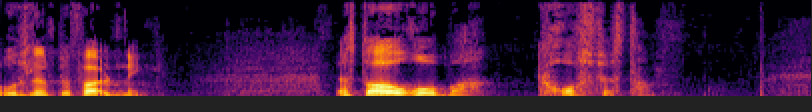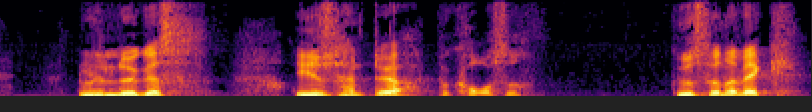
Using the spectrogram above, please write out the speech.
Ruslands befolkning, der står og råber, korsfæst ham. Nu er det lykkes, og Jesus han dør på korset. Gud søn er væk.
